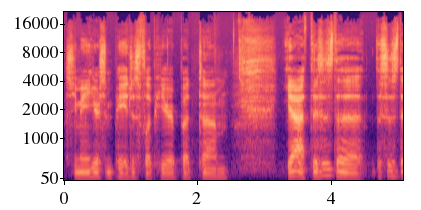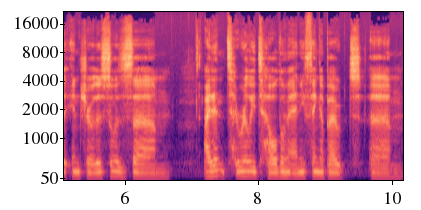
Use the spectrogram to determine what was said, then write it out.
so you may hear some pages flip here, but um, yeah, this is the this is the intro. This was um, I didn't really tell them anything about um,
